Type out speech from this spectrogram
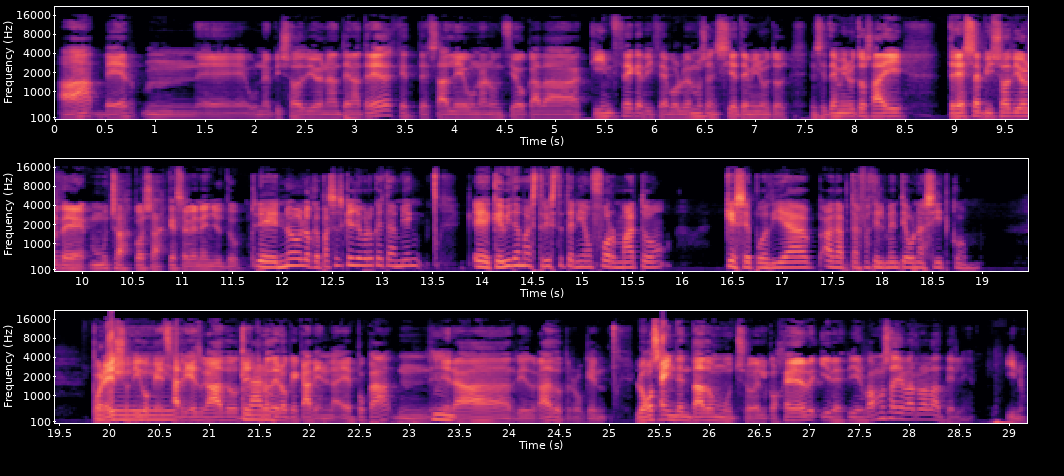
a ver mm, eh, un episodio en Antena 3 que te sale un anuncio cada 15 que dice volvemos en 7 minutos. En 7 minutos hay tres episodios de muchas cosas que se ven en YouTube. Eh, no, lo que pasa es que yo creo que también eh, Que Vida Más Triste tenía un formato que se podía adaptar fácilmente a una sitcom. Por eso digo que es arriesgado dentro de lo que cabe en la época. Mm, hmm. Era arriesgado, pero que luego se ha intentado mucho el coger y decir, vamos a llevarlo a la tele. Y no.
